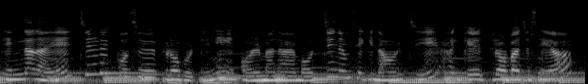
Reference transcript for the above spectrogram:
백나나의 찔레꽃을 불어볼 테니 얼마나 멋진 음색이 나올지 함께 들어봐 주세요.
